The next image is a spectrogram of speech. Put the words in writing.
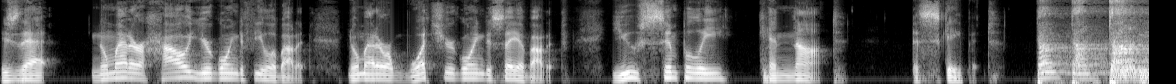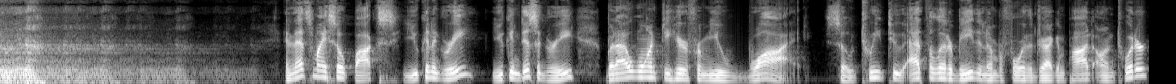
is that no matter how you're going to feel about it, no matter what you're going to say about it, you simply cannot escape it. Dun, dun, dun. And that's my soapbox. You can agree, you can disagree, but I want to hear from you why. So tweet to at the letter B, the number four, the Dragon Pod on Twitter.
